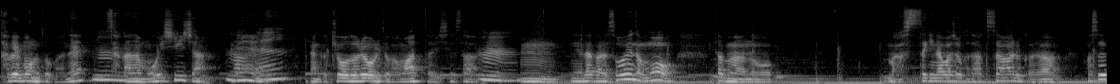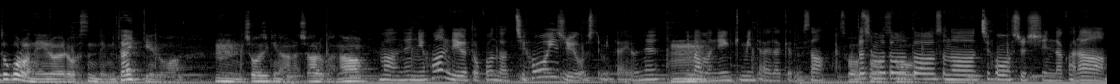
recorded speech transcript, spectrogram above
食べ物とかね、うん。魚も美味しいじゃん、まあね。なんか郷土料理とかもあったりしてさ、ううん。んね、だからそういうのも多分あの、まあ素敵な場所がたくさんあるから、まあ、そういうところをねいろいろ住んでみたいっていうのは、うん、正直な話あるかな。まあね日本でいうと今度は地方移住をしてみたいよね、うん。今も人気みたいだけどさ。私もともとその地方出身だから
